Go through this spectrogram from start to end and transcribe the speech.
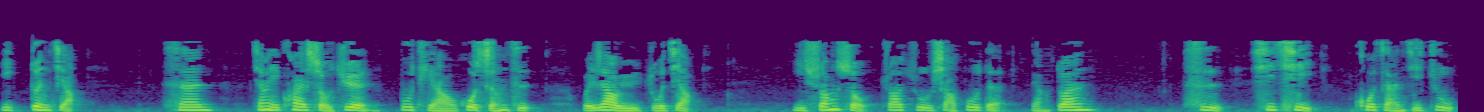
一顿脚。三，将一块手绢、布条或绳子。围绕于左脚，以双手抓住小步的两端。四，吸气，扩展脊柱，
